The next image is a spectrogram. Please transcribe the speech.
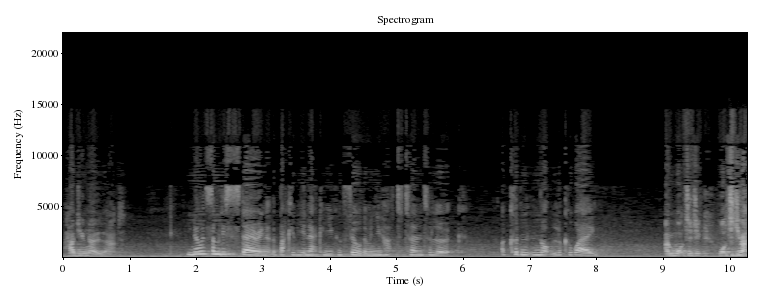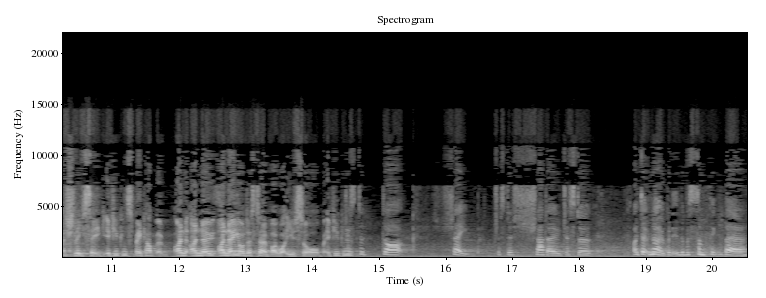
How do you know that? You know when somebody's staring at the back of your neck and you can feel them and you have to turn to look? I couldn't not look away. And what did you what did you actually see? If you can speak up, I, I know I know you're disturbed by what you saw, but if you can. Just a dark shape, just a shadow, just a... I don't know, but it, there was something there.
